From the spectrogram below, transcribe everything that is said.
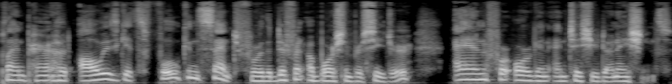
Planned Parenthood always gets full consent for the different abortion procedure and for organ and tissue donations.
